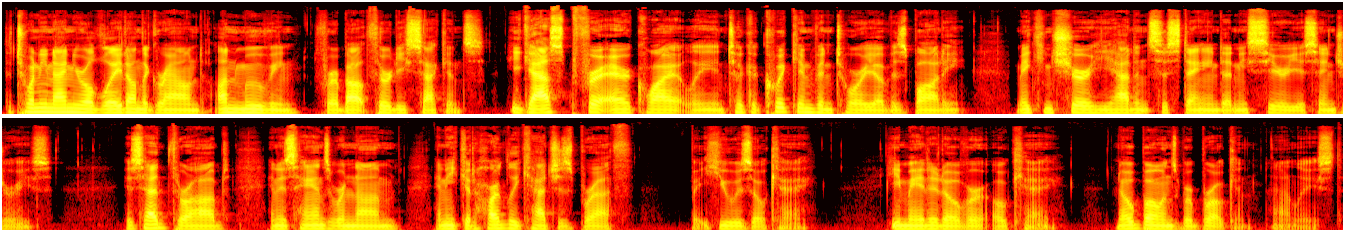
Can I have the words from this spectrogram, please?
The 29 year old laid on the ground, unmoving, for about 30 seconds. He gasped for air quietly and took a quick inventory of his body, making sure he hadn't sustained any serious injuries. His head throbbed, and his hands were numb, and he could hardly catch his breath, but he was okay. He made it over okay. No bones were broken, at least.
